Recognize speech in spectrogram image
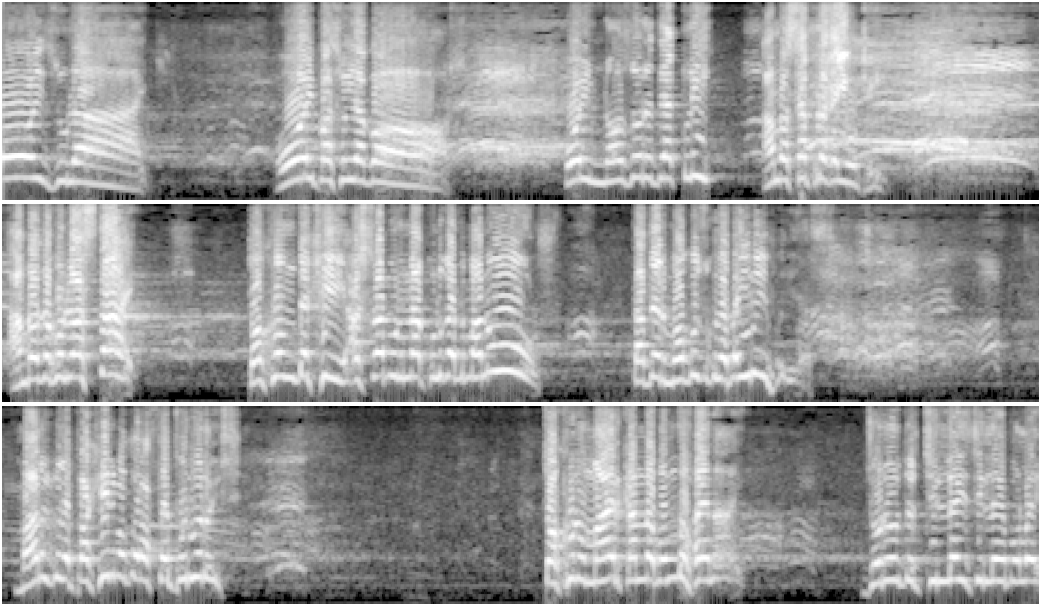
ওই জুলাই, ওই পাঁচই আগস্ট, ওই নজরে দেখলি আমরা স্যাপড়াকাই উঠি। আমরা যখন রাস্তায়, তখন দেখি আশরাফুল মাকুলকাত মানুষ, তাদের মগজগুলো বাইরেই পড়ে আছে। মানুষগুলো পাখির মতো রাস্তায় পড়ে রয়েছে। তখনও মায়ের কান্না বন্ধ হয় নাই। জোরে ওদের চিল্লাই চিল্লাই বলে,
